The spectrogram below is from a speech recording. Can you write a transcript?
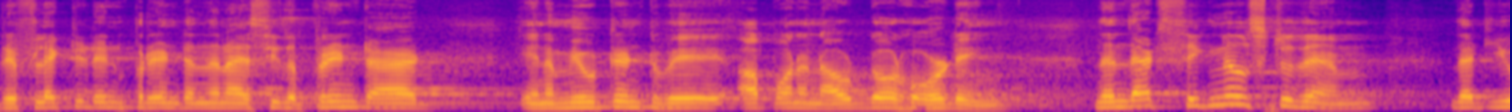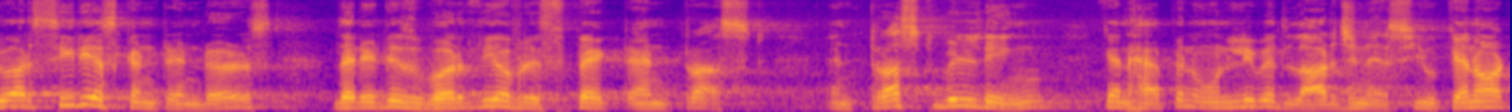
reflected in print and then I see the print ad in a mutant way up on an outdoor hoarding, then that signals to them that you are serious contenders, that it is worthy of respect and trust. And trust building can happen only with largeness. You cannot,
